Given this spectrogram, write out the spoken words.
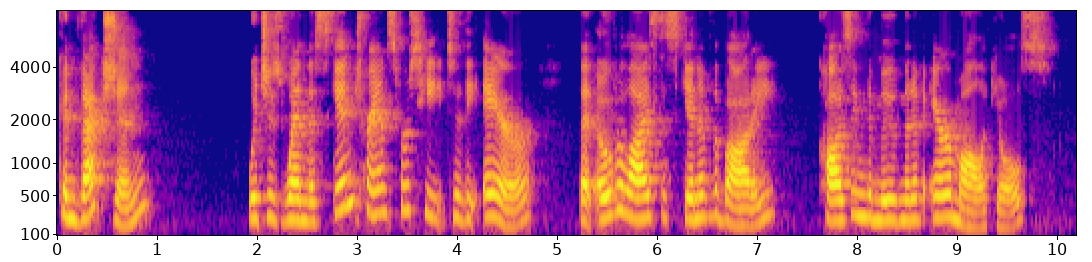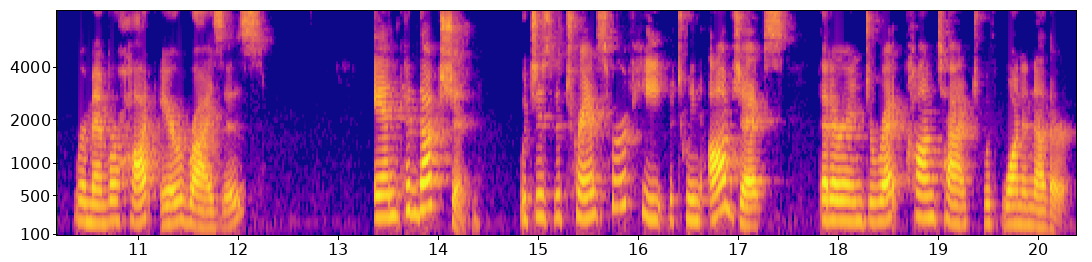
convection, which is when the skin transfers heat to the air that overlies the skin of the body, causing the movement of air molecules. Remember, hot air rises. And conduction, which is the transfer of heat between objects that are in direct contact with one another.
